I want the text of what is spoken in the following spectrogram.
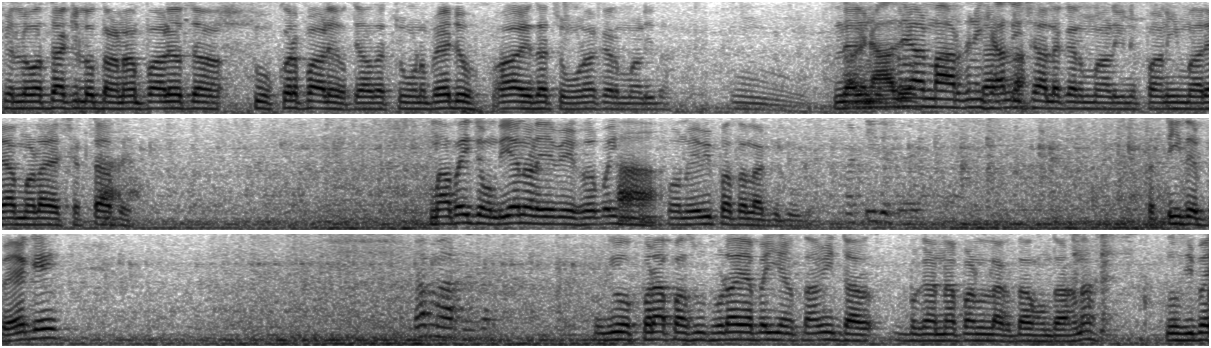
ਕਿਲੋ ਅੱਧਾ ਕਿਲੋ ਦਾਣਾ ਪਾ ਲਿਓ ਤਾਂ ਚੋਕਰ ਪਾ ਲਿਓ ਤੇ ਉਹਦਾ ਚੋਣ ਬਹਿ ਜਾਓ। ਆ ਇਹਦਾ ਚੋਣ ਆ ਕਰਮਾਂ ਵਾਲੀ ਦਾ। ਹੂੰ। ਲੈ ਨਾਲ ਦੇ ਨਾਲ ਮਾਰ ਦੇਣੀ ਛਾਲਾ ਛੱਲ ਕਰਮਾਂ ਵਾਲੀ ਨੇ ਪਾਣੀ ਮਾਰਿਆ ਮੜਾ ਛੱਟਾ ਤੇ। ਮਾਤਾ ਹੀ ਚਾਹੁੰਦੀ ਆ ਨਾਲੇ ਇਹ ਵੇਖ ਲਓ ਭਾਈ। ਹਾਂ। ਤੁਹਾਨੂੰ ਇਹ ਵੀ ਪਤਾ ਲੱਗ ਜੂਗਾ ਕੱਟੀ ਤੇ ਬਹਿ। ਕੇ। ਕਿਉਂਕਿ ਉਪਰਾ ਪਸ਼ੂ ਥੋੜਾ ਜਿਹਾ ਭਈਆ ਤਾਂ ਵੀ ਡਰ ਬਗਾਨਾਪਣ ਲੱਗਦਾ ਹੁੰਦਾ ਹਨਾ? ਤੁਸੀਂ ਬਈ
